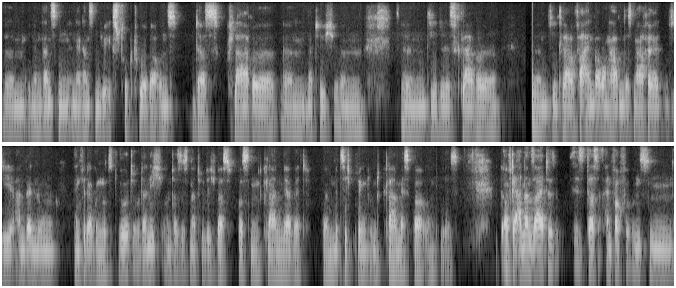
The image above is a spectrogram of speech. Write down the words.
ähm, in, dem ganzen, in der ganzen UX-Struktur bei uns das klare, ähm, natürlich ähm, ähm, die, das klare, ähm, die klare Vereinbarung haben, dass nachher die Anwendung entweder genutzt wird oder nicht. Und das ist natürlich was, was einen klaren Mehrwert äh, mit sich bringt und klar messbar irgendwie ist. Auf der anderen Seite ist das einfach für uns ein,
